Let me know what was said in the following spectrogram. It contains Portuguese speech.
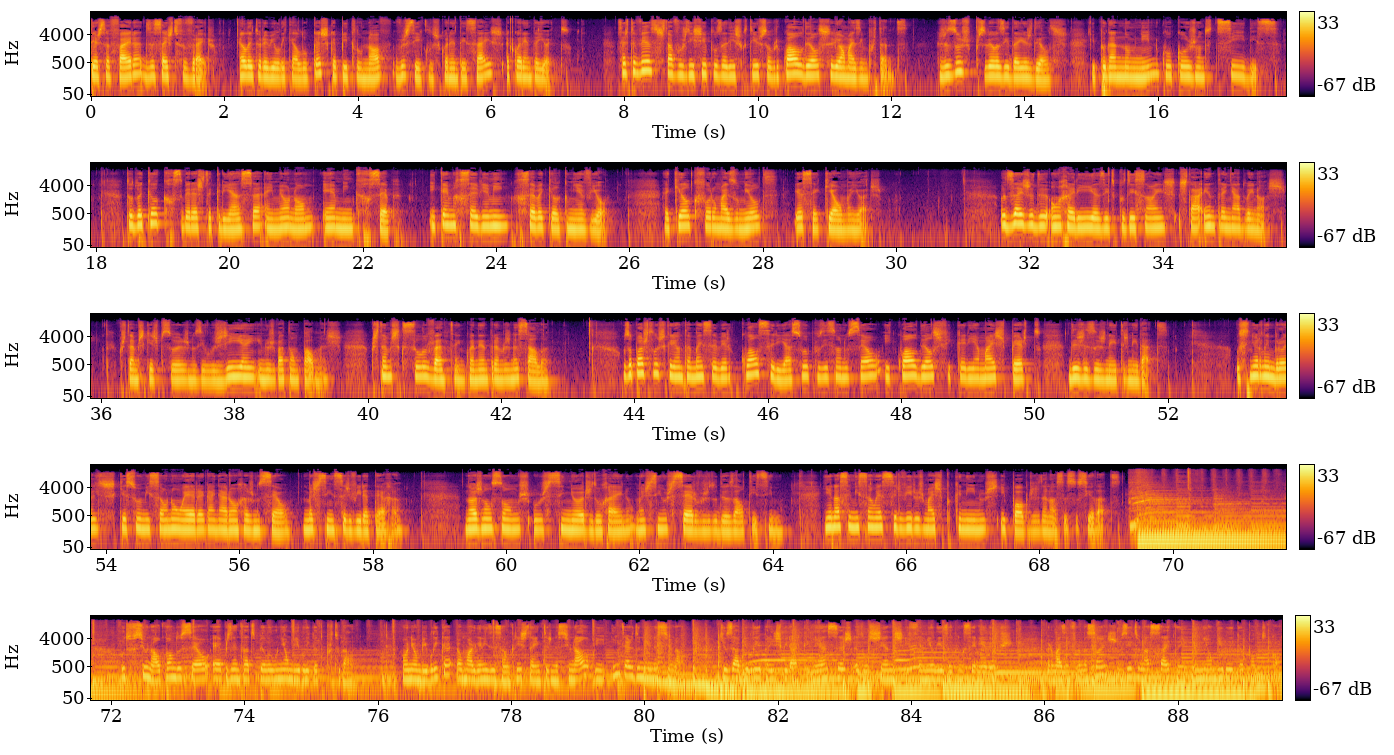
Terça-feira, 16 de fevereiro. A leitura bíblica é Lucas, capítulo 9, versículos 46 a 48. Certa vez estavam os discípulos a discutir sobre qual deles seria o mais importante. Jesus percebeu as ideias deles e, pegando no menino, colocou-o junto de si e disse: Todo aquele que receber esta criança em meu nome é a mim que recebe, e quem me recebe a mim recebe aquele que me enviou. Aquele que for o mais humilde, esse é que é o maior. O desejo de honrarias e de posições está entranhado em nós. Gostamos que as pessoas nos elogiem e nos batam palmas. Gostamos que se levantem quando entramos na sala. Os apóstolos queriam também saber qual seria a sua posição no céu e qual deles ficaria mais perto de Jesus na eternidade. O Senhor lembrou-lhes que a sua missão não era ganhar honras no céu, mas sim servir a terra. Nós não somos os senhores do reino, mas sim os servos do Deus Altíssimo. E a nossa missão é servir os mais pequeninos e pobres da nossa sociedade. O profissional Pão do Céu é apresentado pela União Bíblica de Portugal. A União Bíblica é uma organização cristã internacional e interdenominacional que usa a Bíblia para inspirar crianças, adolescentes e famílias a conhecerem a Deus. Para mais informações, visite o nosso site em uniãobíblica.com.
